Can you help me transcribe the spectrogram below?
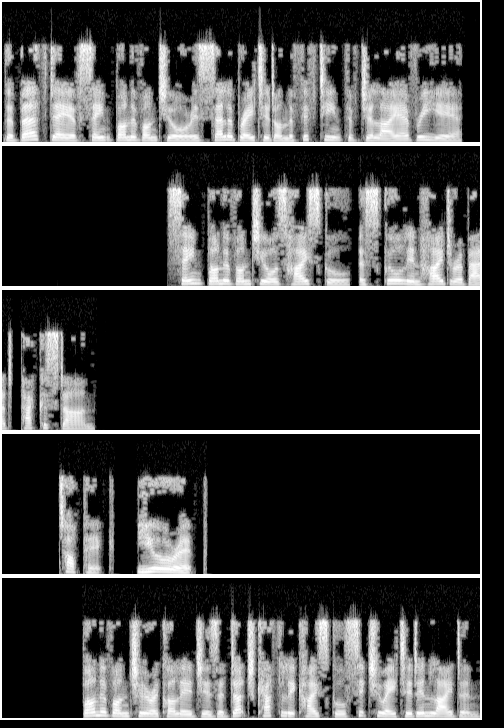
The birthday of Saint Bonaventure is celebrated on 15 July every year. St. Bonaventure's High School, a school in Hyderabad, Pakistan. Europe Bonaventura College is a Dutch Catholic high school situated in Leiden.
